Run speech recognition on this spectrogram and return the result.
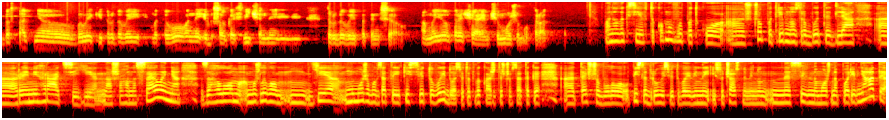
достатньо великий трудовий мотивований і високоосвічений трудовий потенціал. А ми його втрачаємо чи можемо втратити. Пане Олексію, в такому випадку, е, що потрібно зробити для е, рееміграції нашого населення? Загалом, можливо, є, ми можемо взяти якийсь світовий досвід. От ви кажете, що все-таки е, те, що було після Другої світової війни і сучасну війну, не сильно можна порівняти,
